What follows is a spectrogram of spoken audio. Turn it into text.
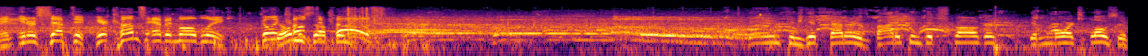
And intercepted. Here comes Evan Mobley going coast to coast. Game can get better. His body can get stronger, get more explosive.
